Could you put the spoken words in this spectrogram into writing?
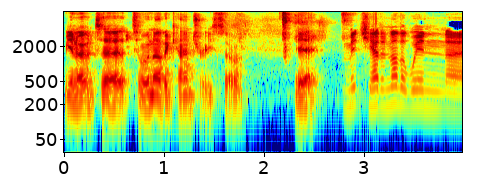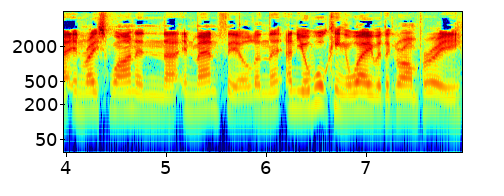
you know to to another country. So yeah. Mitch, you had another win uh, in race one in uh, in Manfield, and the, and you're walking away with the Grand Prix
